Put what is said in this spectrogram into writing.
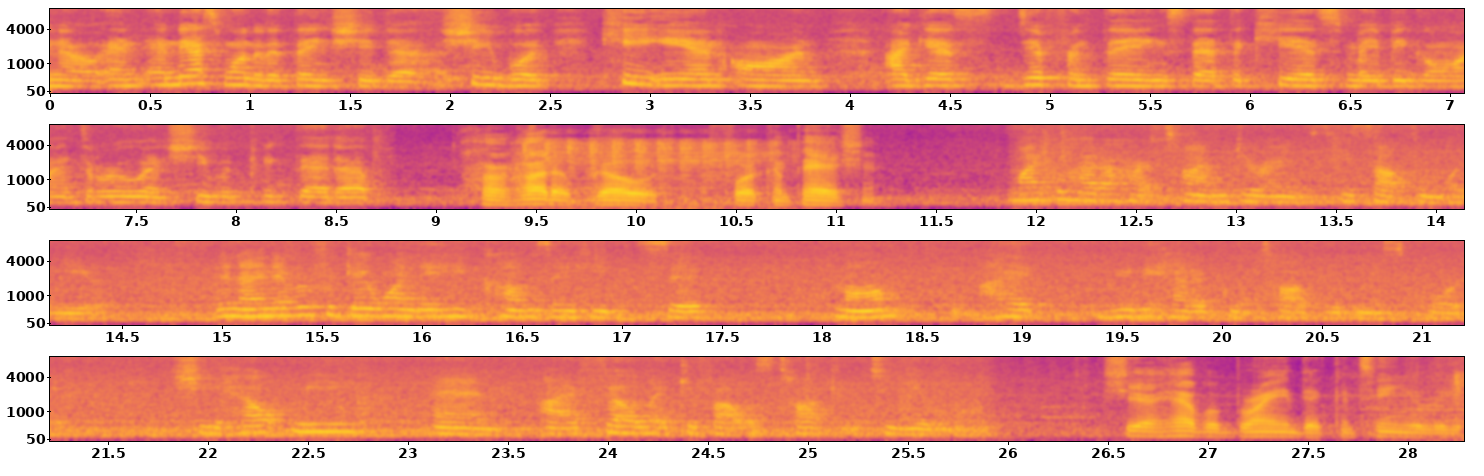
know, and, and that's one of the things she does. She would key in on, I guess, different things that the kids may be going through, and she would pick that up. Her heart of gold for compassion. Michael had a hard time during his sophomore year. And I never forget one day he comes and he said, Mom, I really had a good talk with Miss Porter. She helped me, and I felt like if I was talking to you, Mom. She'll have a brain that continually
